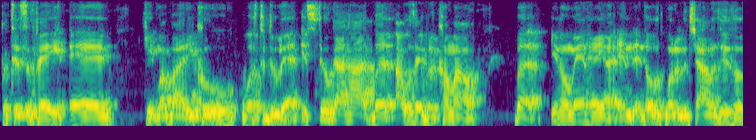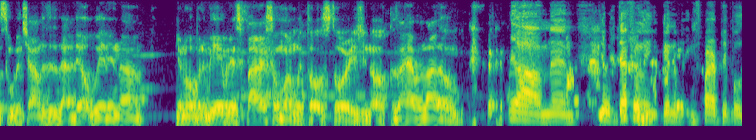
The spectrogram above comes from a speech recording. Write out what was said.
participate and keep my body cool was to do that. It still got hot, but I was able to come out. But you know, man, hey, uh, and and those one of the challenges or some of the challenges I dealt with, and uh, you know, hoping to be able to inspire someone with those stories, you know, because I have a lot of them. yeah, man, you're definitely gonna inspire people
